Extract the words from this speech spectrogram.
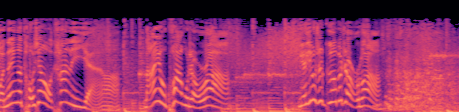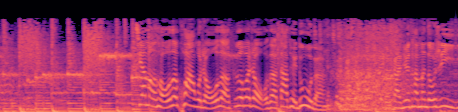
我那个头像我看了一眼啊，哪有胯骨轴啊？也就是胳膊肘吧，肩膀头子、胯骨轴子、胳膊肘子、大腿肚子，我感觉他们都是一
